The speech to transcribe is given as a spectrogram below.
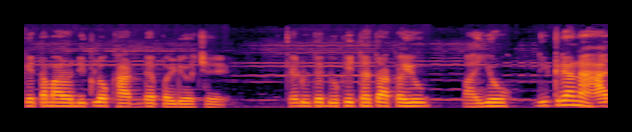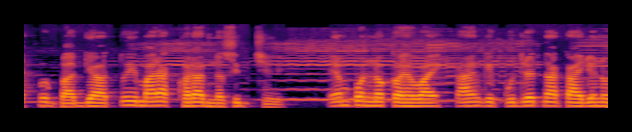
કે તમારો દીકરો ખાટલે પડ્યો છે. ખેડૂતે દુઃખી થતાં કહ્યું, ભાઈઓ, દીકરાના હાથ પગ ભાગ્યા તો એ મારા ખરાબ નસીબ છે. એમ પણ ન કહેવાય, કારણ કે કુદરતના કાર્યનો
